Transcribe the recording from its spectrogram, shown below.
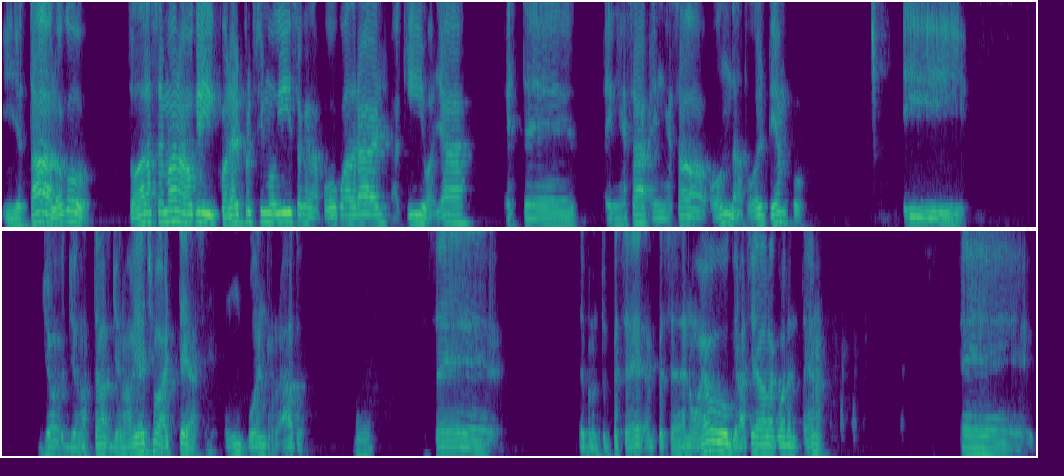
Y yo estaba, loco, toda la semana, ok, ¿cuál es el próximo guiso que me puedo cuadrar aquí o allá? Este, en esa, en esa onda todo el tiempo. Y yo, yo, no estaba, yo no había hecho arte hace un buen rato. Entonces, de pronto empecé, empecé de nuevo gracias a la cuarentena. Eh,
